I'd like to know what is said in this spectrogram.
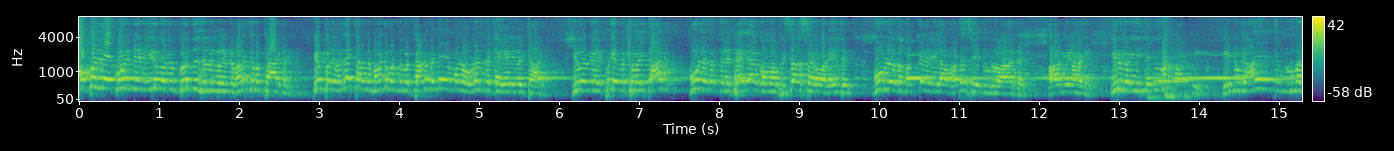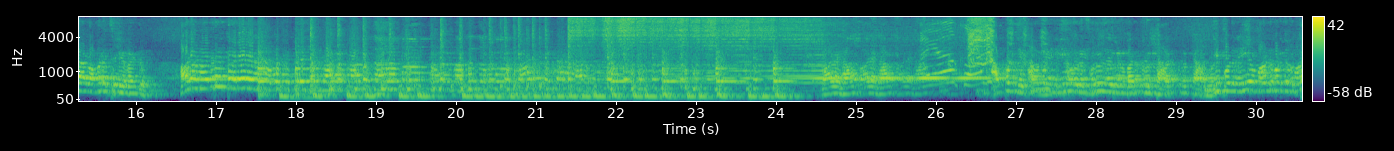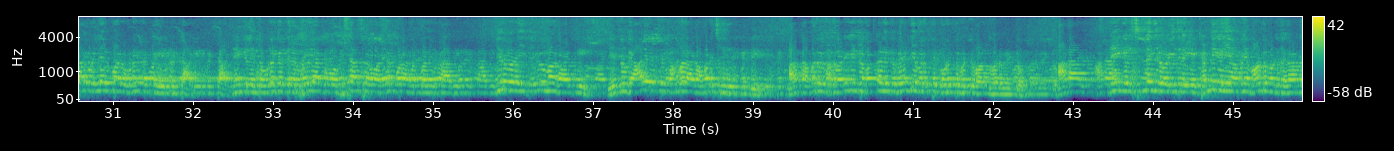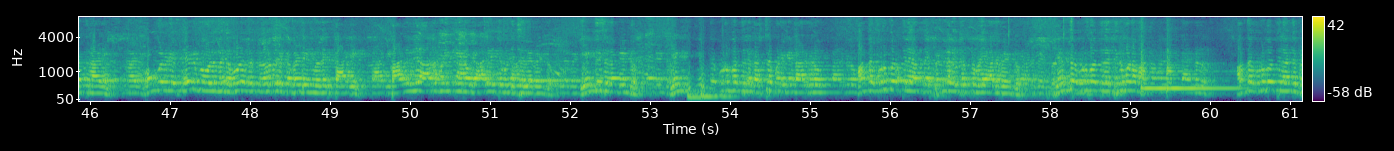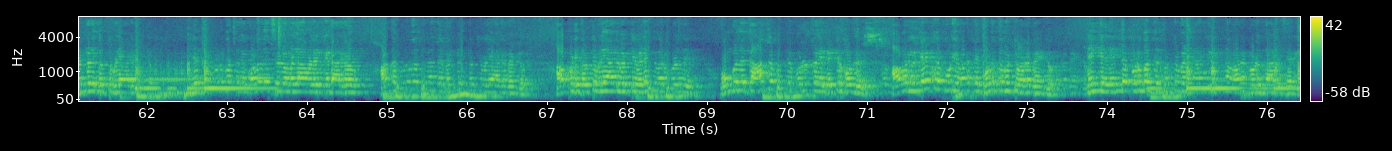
அப்படியே கூறினேன் இருவரும் பிறந்து செல்லுங்கள் என்று விட்டார்கள் இப்படி வெள்ளச்சாமி மாண்டு வந்து விட்டார் வெள்ளையம்மாள் உடன்கட்டை ஏறிவிட்டார் இவர்கள் இப்படி விட்டு வைத்தால் பூலகத்தில் பேயாகவோ பிசாசாகவோ அடைந்து மக்களை எல்லாம் வதை செய்து விடுவார்கள். ஆகையாடு செய்ய வேண்டும். ஆனா மதுரை அப்பொழுது இருவரு விட்டார் இப்பொழுது நீயோ மாண்டு உடன்கட்டை ஏறிவிட்டார் நீங்கள் இந்த உலகத்தில் என்பதற்காக இருவரை தெய்வமாக ஆக்கி என்னுடைய ஆலயத்தில் செய்திருக்கின்றேன் அங்கு அமர்வு வருகின்ற மக்களுக்கு வேண்டிய வரத்தை கொடுத்து விட்டு வாழ்ந்து வர வேண்டும். ஆனால் நீங்கள் சின்னஞ்சிறு வயதிலேயே கண்ணிகளியாமே மாண்டு மறந்த காரணத்தினாலே உங்களுடைய பேருபோலும் இந்த ஊடகத்தில் வைத்திருக்க வேண்டும் என்பதற்காக காலையில் ஆறு மணிக்கு என்னுடைய ஆலயத்தை விட்டு செல்ல வேண்டும். எங்கு செல்ல வேண்டும்? எந்த குடும்பத்தில் கஷ்டப்படுகின்றார்களோ அந்த குடும்பத்தில் விளையாட வேண்டும். எந்த குடும்பத்தில் திருமணம் ஆகாமல் அந்த குடும்பத்தில் அந்த பெண்களை தொட்டு விளையாட வேண்டும். எந்த குடும்பத்தில் குழந்தை செல்வம் இல்லாமல் இருக்கிறார்களோ அந்த குடும்பத்தில் அந்த பெண்களை தொட்டு விளையாட வேண்டும். அப்படி தொட்டு விளையாடி விட்டு விலகி வரும் பொழுது உங்களுக்கு ஆசைப்பட்ட பொருட்களை பெற்றுக்கொண்டு அவர்கள் கேட்கக்கூடிய வரத்தை கொடுத்து விட்டு வர வேண்டும். நீங்கள் எந்த குடும்பத்தை தொட்டு விளையாடி என்ன வரம் கொடுத்தாலும் சரி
